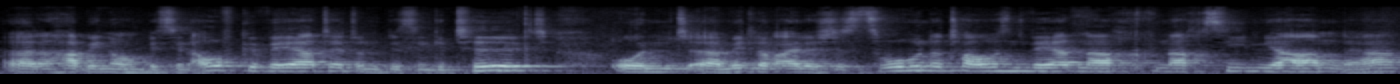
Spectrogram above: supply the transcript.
äh, dann habe ich noch ein bisschen aufgewertet und ein bisschen getilgt und äh, mittlerweile ist es 200.000 wert nach, nach sieben Jahren ja.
